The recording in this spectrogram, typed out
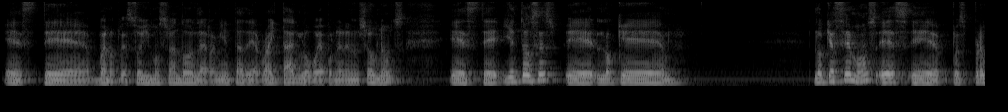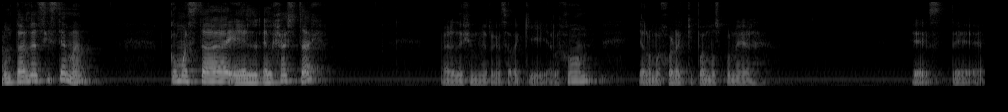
este, bueno, pues estoy mostrando la herramienta de WriteTag, lo voy a poner en los show notes. Este, y entonces eh, lo que lo que hacemos es eh, pues preguntarle al sistema cómo está el, el hashtag a ver, déjenme regresar aquí al home. Y a lo mejor aquí podemos poner este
